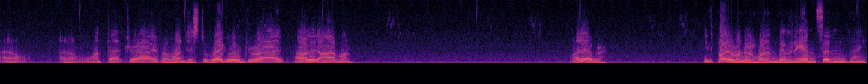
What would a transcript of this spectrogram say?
I don't I don't want that drive. I want just a regular drive. Oh, they don't have one. Whatever. He's probably wondering what I'm doing. He hasn't said anything.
